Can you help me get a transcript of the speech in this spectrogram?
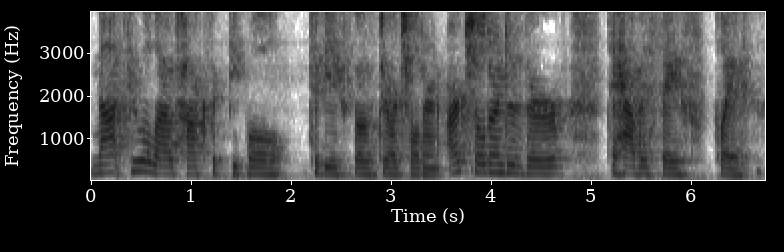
not to allow toxic people to be exposed to our children. Our children deserve to have a safe place.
